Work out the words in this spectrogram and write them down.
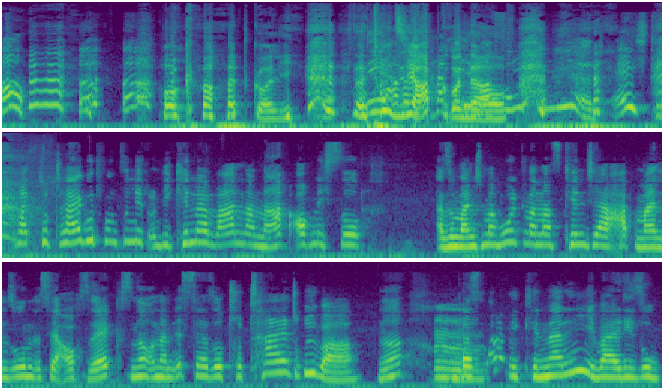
Oh. oh Gott, Golly. Da nee, tun sich Abgründe auf. funktioniert. Echt. Das hat total gut funktioniert. Und die Kinder waren danach auch nicht so. Also manchmal holt man das Kind ja ab. Mein Sohn ist ja auch sechs, ne? Und dann ist er so total drüber, ne? Mm. Und das mhm. waren die Kinder nie, weil die so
